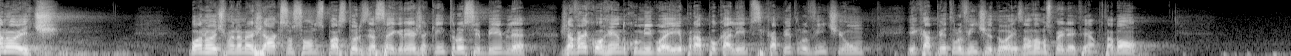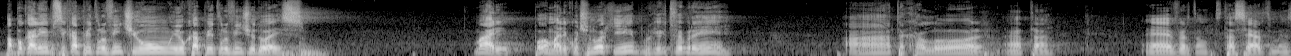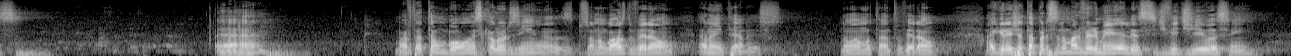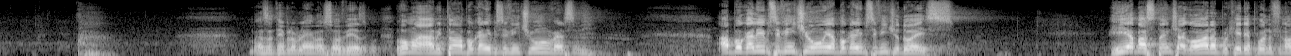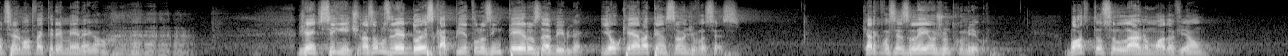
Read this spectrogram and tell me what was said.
Boa noite. Boa noite, meu nome é Jackson, sou um dos pastores dessa igreja. Quem trouxe Bíblia, já vai correndo comigo aí para Apocalipse, capítulo 21 e capítulo 22. Não vamos perder tempo, tá bom? Apocalipse, capítulo 21 e o capítulo 22. Mari, pô, Mari, continua aqui, por que, que tu foi para aí? Ah, tá calor. Ah, tá. Everton, tá certo mesmo. É. Mas tá tão bom esse calorzinho, as pessoas não gostam do verão. Eu não entendo isso. Não amo tanto o verão. A igreja está parecendo um mar vermelho, se dividiu assim. Mas não tem problema, eu sou vesgo. Vamos lá, então Apocalipse 21, verso. Apocalipse 21 e Apocalipse 22. Ria bastante agora, porque depois no final do sermão tu vai tremer, negão. Gente, seguinte, nós vamos ler dois capítulos inteiros da Bíblia. E eu quero a atenção de vocês. Quero que vocês leiam junto comigo. Bota o teu celular no modo avião.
